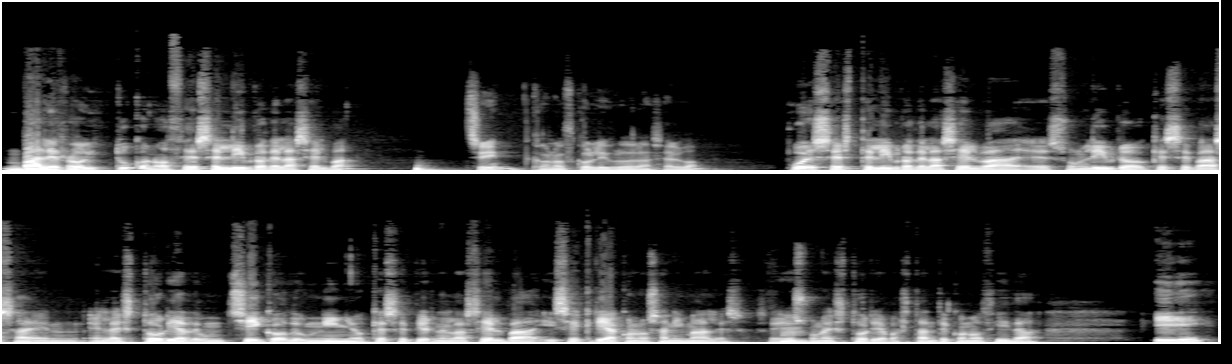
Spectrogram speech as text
Vale, Roy, ¿tú conoces el libro de la selva? Sí, conozco el libro de la selva. Pues este libro de la selva es un libro que se basa en, la historia de un chico, de un niño que se pierde en la selva y se cría con los animales. Es hmm. una historia bastante conocida. Y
